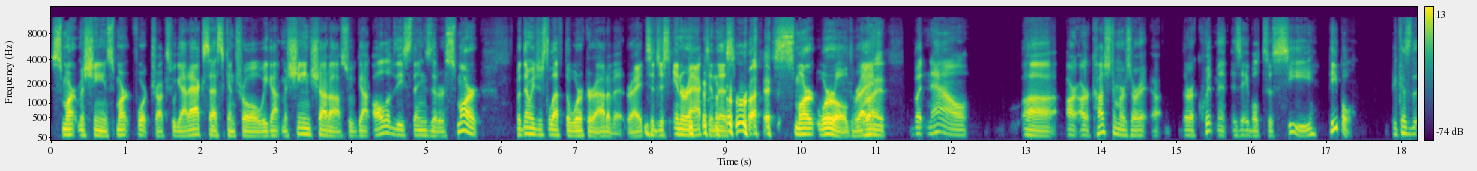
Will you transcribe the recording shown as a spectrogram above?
smart machines, smart fork trucks, we got access control, we got machine shutoffs, we've got all of these things that are smart, but then we just left the worker out of it, right? To just interact in this right. smart world, right? Right. but now uh, our, our customers are uh, their equipment is able to see people because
